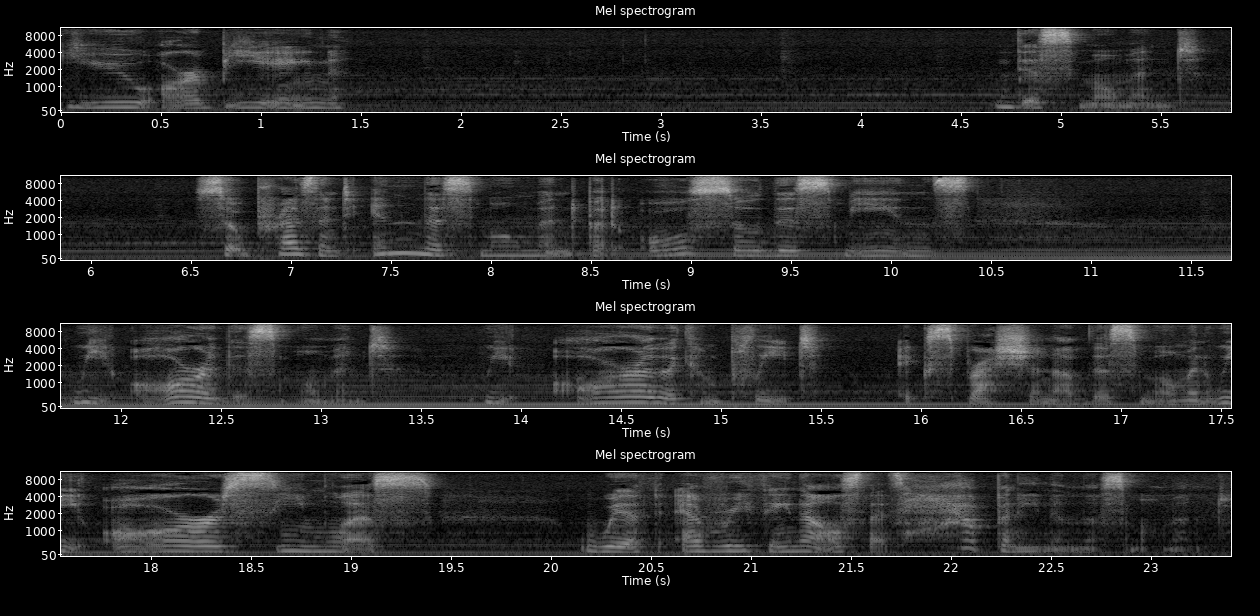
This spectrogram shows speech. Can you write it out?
you are being this moment. So present in this moment, but also this means we are this moment. We are the complete expression of this moment. We are seamless with everything else that's happening in this moment.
